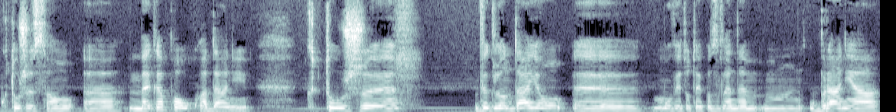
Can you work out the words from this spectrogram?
którzy są mega poukładani, którzy wyglądają, mówię tutaj pod względem ubrania,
